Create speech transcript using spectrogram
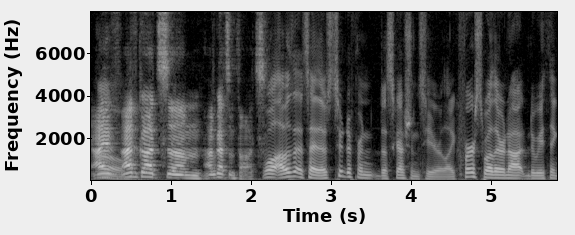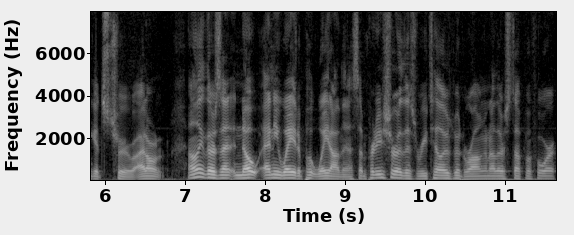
I've oh. I've got some I've got some thoughts. Well, I was gonna say there's two different discussions here. Like first, whether or not do we think it's true? I don't I don't think there's a, no any way to put weight on this. I'm pretty sure this retailer's been wrong on other stuff before,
